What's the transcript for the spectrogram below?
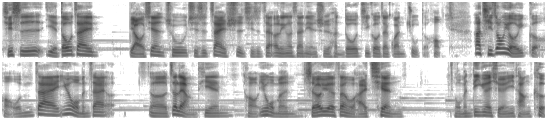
其实也都在表现出，其实债市其实，在二零二三年是很多机构在关注的哈。那其中有一个哈，我们在因为我们在呃这两天哈，因为我们十二月份我还欠我们订阅学员一堂课。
